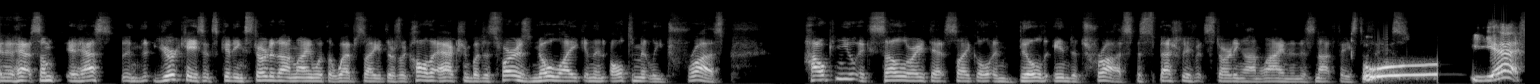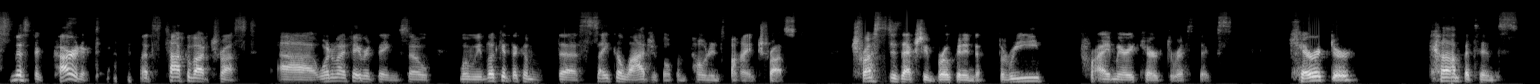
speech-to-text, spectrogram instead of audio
And it has some, it has, in your case, it's getting started online with a website. There's a call to action, but as far as know like, and then ultimately trust, how can you accelerate that cycle and build into trust, especially if it's starting online and it's not face to face? Yes, Mr. Carter. Let's talk about trust. Uh, one of my favorite things. So, when we look at the, the psychological components behind trust, trust is actually broken into three primary characteristics character, competence,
